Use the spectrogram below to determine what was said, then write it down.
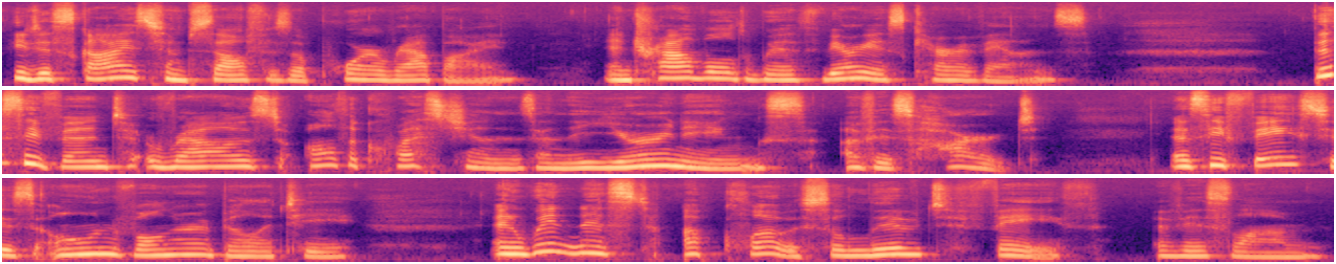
he disguised himself as a poor rabbi and traveled with various caravans. This event aroused all the questions and the yearnings of his heart as he faced his own vulnerability and witnessed up close the lived faith of Islam.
